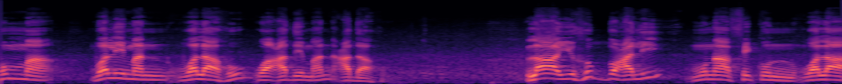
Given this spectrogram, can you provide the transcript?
হুম্মা ওয়ালিমান ওয়ালাহু ওয়া আদিমান আদাহু। লা ইহুব্ব আলী মুনাফিকুন ওয়ালা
